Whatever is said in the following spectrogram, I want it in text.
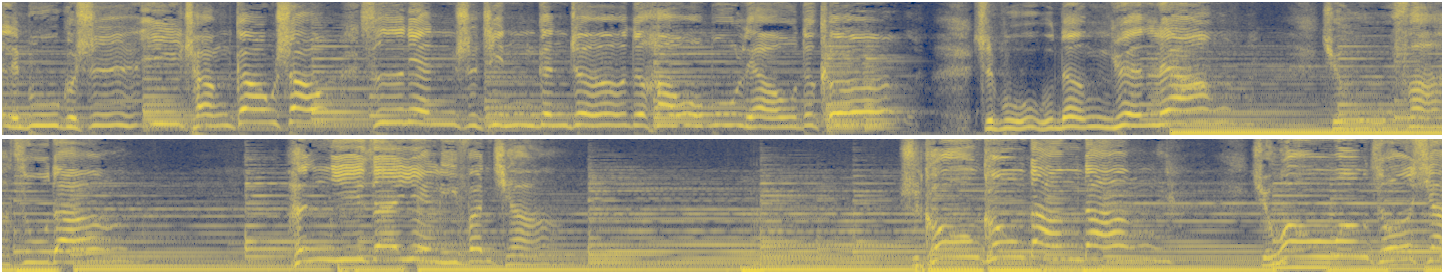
爱恋不过是一场高烧，思念是紧跟着的好不了的咳，是不能原谅，却无法阻挡，恨意在夜里翻墙，是空空荡荡，却嗡嗡作响，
